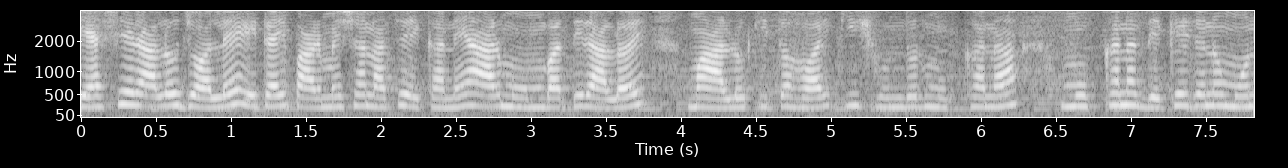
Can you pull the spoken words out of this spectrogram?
গ্যাসের আলো জ্বলে, এটাই পারমিশন আছে এখানে। আর মোমবাতির আলোয় মা আলোকিত হয়। কি সুন্দর মুখখানা। মুখখানা দেখেই যেন মন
